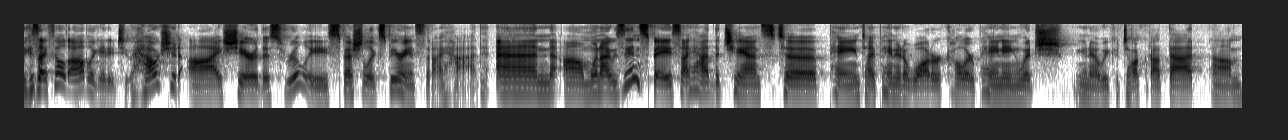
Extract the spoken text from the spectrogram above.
because I felt obligated to. How should I share this really special experience that I had? And um, when I was in space, I had the chance to paint. I painted a watercolor painting, which, you know, we could talk about that. Um,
